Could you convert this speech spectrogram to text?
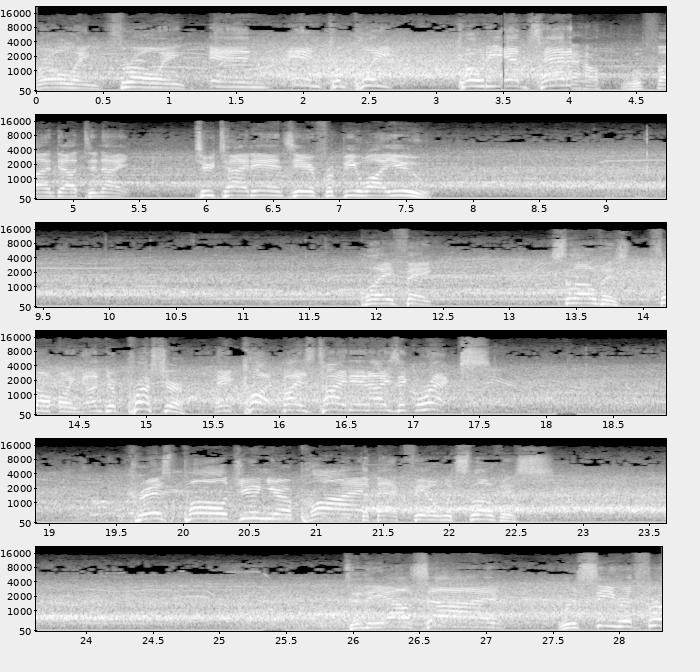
Rolling, throwing, and incomplete. Kody Epps had it. We'll find out tonight. Two tight ends here for BYU. Play fake. Slovis throwing under pressure and caught by his tight end Isaac Rex. Chris Paul Jr. applied the backfield with Slovis. To the outside. Receiver throw.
